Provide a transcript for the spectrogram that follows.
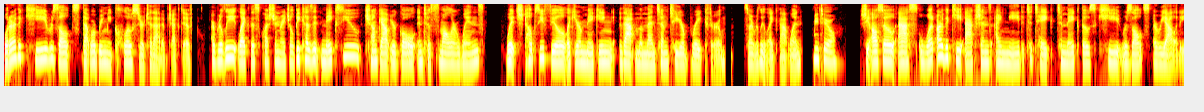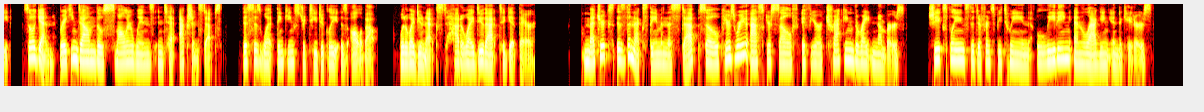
What are the key results that will bring me closer to that objective? I really like this question, Rachel, because it makes you chunk out your goal into smaller wins, which helps you feel like you're making that momentum to your breakthrough. So I really like that one. Me too. She also asks, What are the key actions I need to take to make those key results a reality? So, again, breaking down those smaller wins into action steps. This is what thinking strategically is all about. What do I do next? How do I do that to get there? Metrics is the next theme in this step. So, here's where you ask yourself if you're tracking the right numbers. She explains the difference between leading and lagging indicators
